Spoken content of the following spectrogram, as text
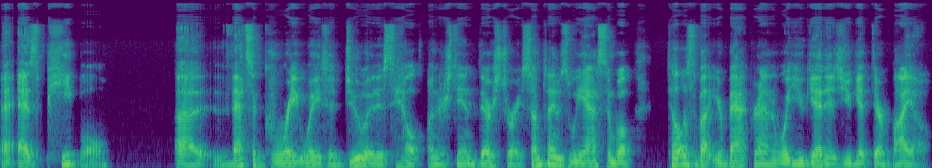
as people, uh, that's a great way to do it is to help understand their story. Sometimes we ask them, well, tell us about your background. And what you get is you get their bio.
